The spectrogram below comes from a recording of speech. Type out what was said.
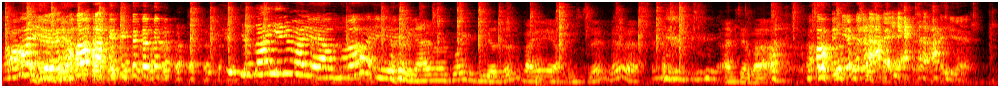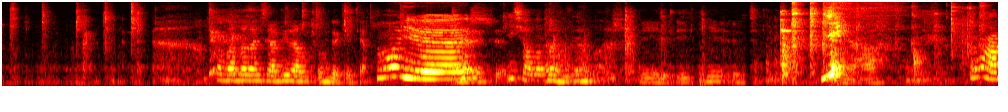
Hayır, hayır. ya daha yeni var ya yaptım, hayır. Yarın okula gidiyordun, banyo yapmıştın değil mi? Acaba? Hayır, hayır, hayır. Babandan aşağı bir avuç un dökeceğim. Hayır. Evet. İnşallah yapar. Bir, iki, üç. Yes! Ya. Tamam.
